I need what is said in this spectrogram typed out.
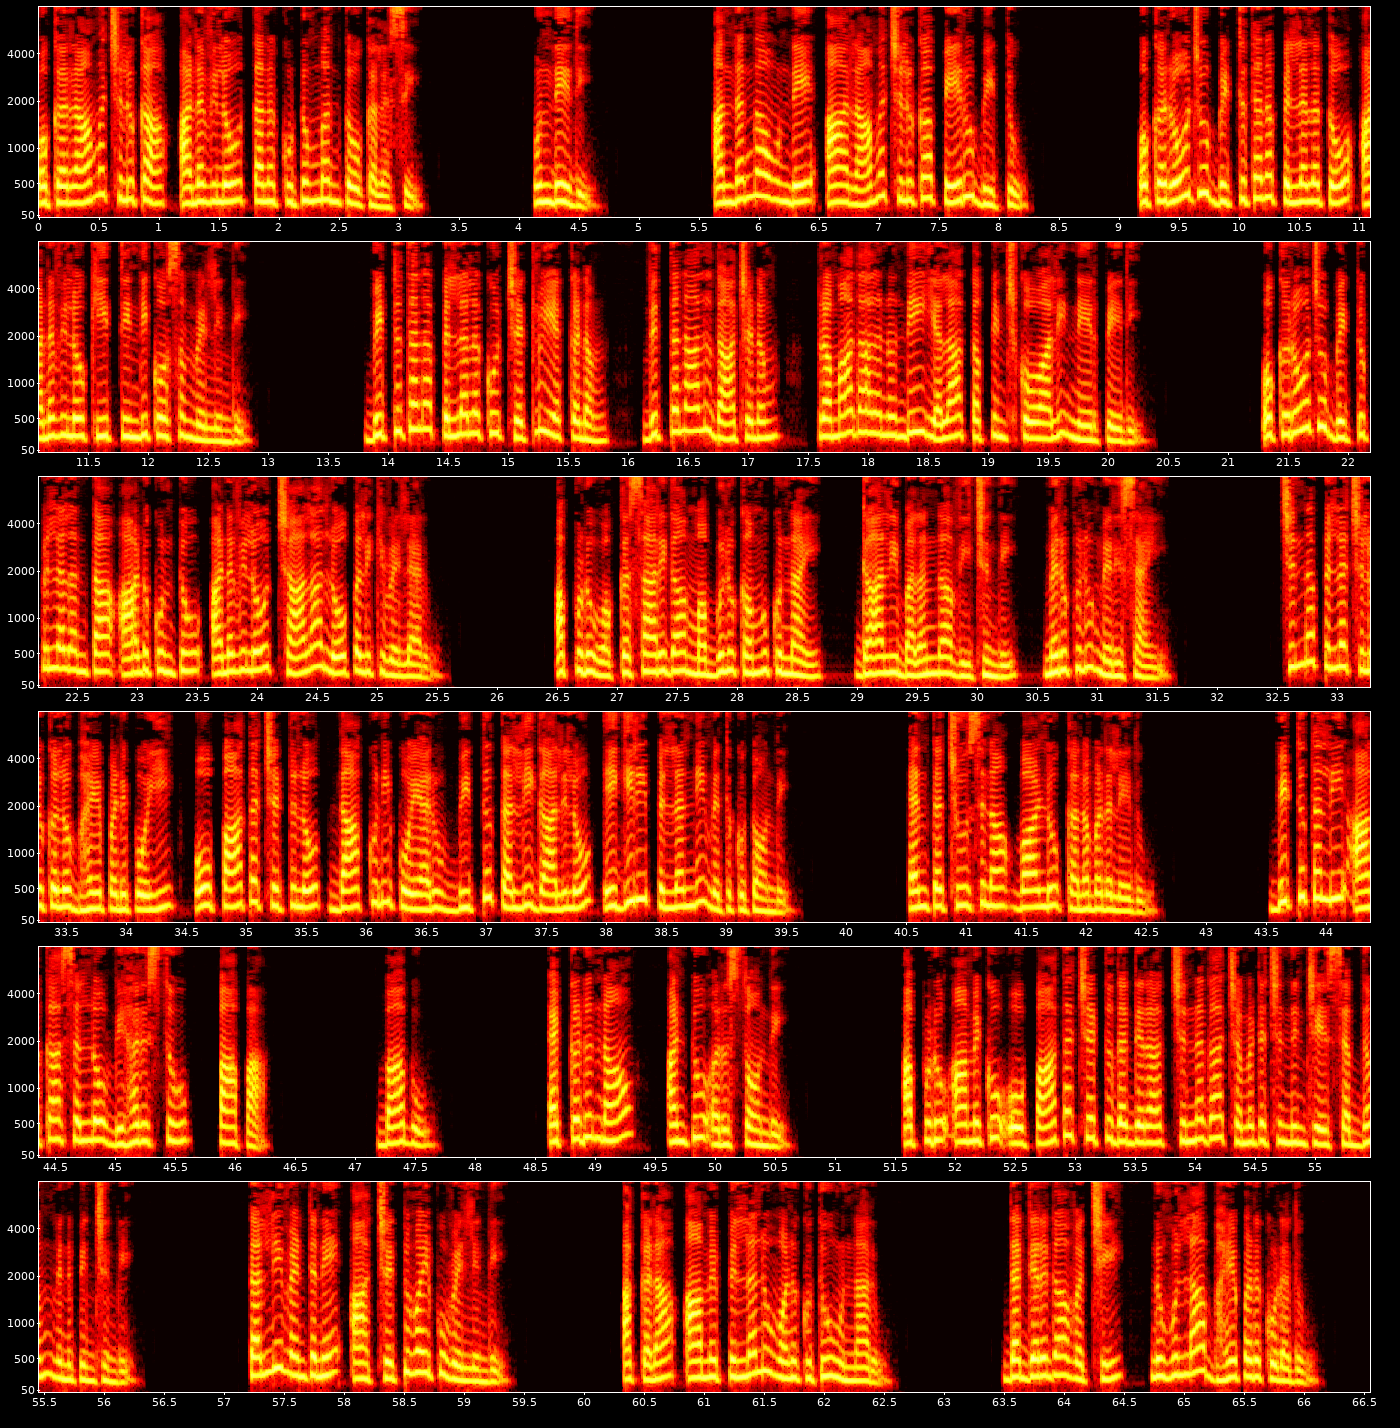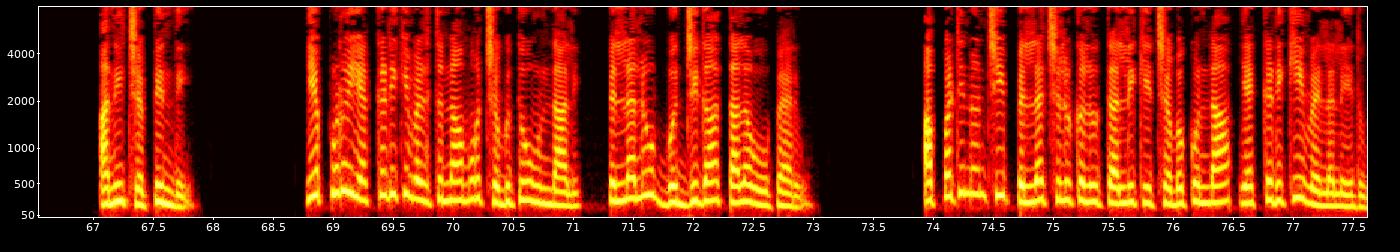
ఒక రామచిలుక అడవిలో తన కుటుంబంతో కలసి ఉండేది. అందంగా ఉండే ఆ రామచిలుక పేరు బిట్టు. ఒకరోజు బిట్టు తన పిల్లలతో అడవిలోకి తిండి కోసం వెళ్ళింది. బిట్టు తన పిల్లలకు చెట్లు ఎక్కడం విత్తనాలు దాచడం ప్రమాదాల నుండి ఎలా తప్పించుకోవాలి నేర్పేది. ఒకరోజు బిట్టు పిల్లలంతా ఆడుకుంటూ అడవిలో చాలా లోపలికి వెళ్ళారు అప్పుడు ఒక్కసారిగా మబ్బులు కమ్ముకున్నాయి. గాలి బలంగా వీచింది. మెరుపులు మెరిశాయి. చిన్న పిల్ల చిలుకలు భయపడిపోయి ఓ పాత చెట్టులో దాక్కునిపోయారు బిత్తు తల్లి గాలిలో ఎగిరి పిల్లల్ని వెతుకుతోంది. ఎంత చూసినా వాళ్ళు కనబడలేదు. బిట్టుతల్లి ఆకాశంలో విహరిస్తూ పాప! బాబు! ఎక్కడున్నావ్? అంటూ అరుస్తోంది. అప్పుడు ఆమెకు ఓ పాత చెట్టు దగ్గర చిన్నగా చెమట చిందించే శబ్దం వినిపించింది. తల్లి వెంటనే ఆ చెట్టువైపు వెళ్ళింది. అక్కడ ఆమె పిల్లలు వణుకుతూ ఉన్నారు. దగ్గరగా వచ్చి నువ్వుల్లా భయపడకూడదు అని చెప్పింది. ఎప్పుడు ఎక్కడికి వెళ్తున్నామో చెబుతూ ఉండాలి పిల్లలు బుజ్జిగా తల ఊపారు. అప్పటినుంచి పిల్ల చిలుకలు తల్లికి చెబకుండా ఎక్కడికీ వెళ్ళలేదు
